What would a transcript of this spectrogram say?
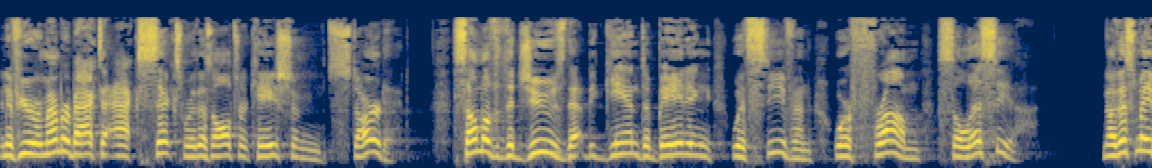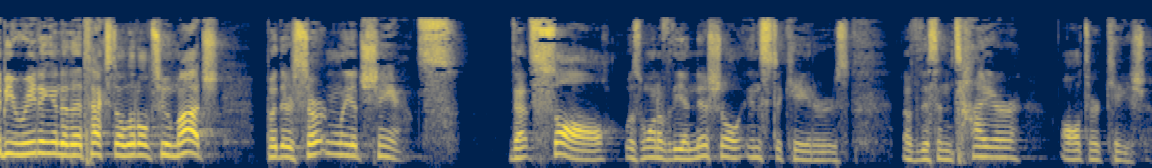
And if you remember back to Acts 6 where this altercation started, some of the Jews that began debating with Stephen were from Cilicia. Now this may be reading into the text a little too much, but there's certainly a chance that Saul was one of the initial instigators of this entire altercation.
